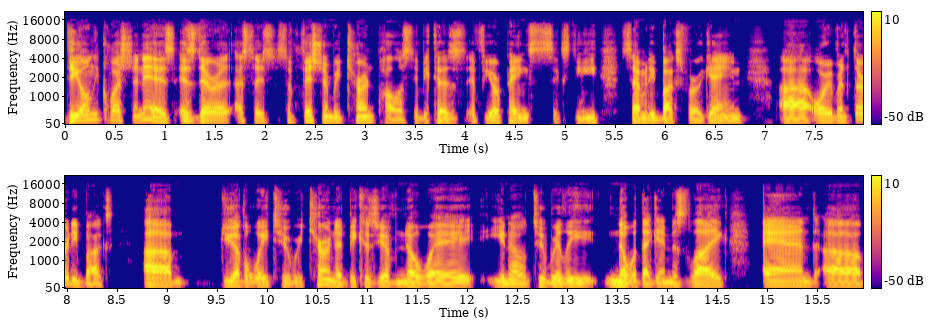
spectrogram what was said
The only question is, is there a, a, sufficient return policy? Because if you're paying 60, 70 bucks for a game, uh, or even 30 bucks, um, do you have a way to return it because you have no way, you know, to really know what that game is like? And uh,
